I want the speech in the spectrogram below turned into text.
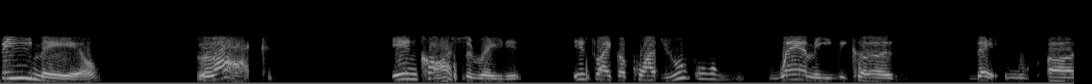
female, black, incarcerated, it's like a quadruple whammy because they uh,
